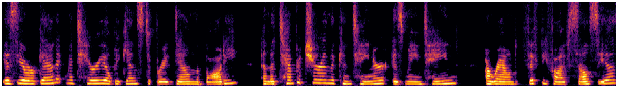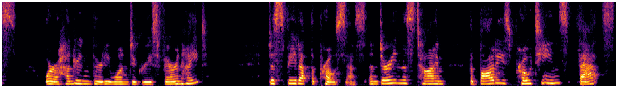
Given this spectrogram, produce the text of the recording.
is the organic material begins to break down the body and the temperature in the container is maintained around 55 celsius or 131 degrees fahrenheit to speed up the process and during this time the body's proteins fats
